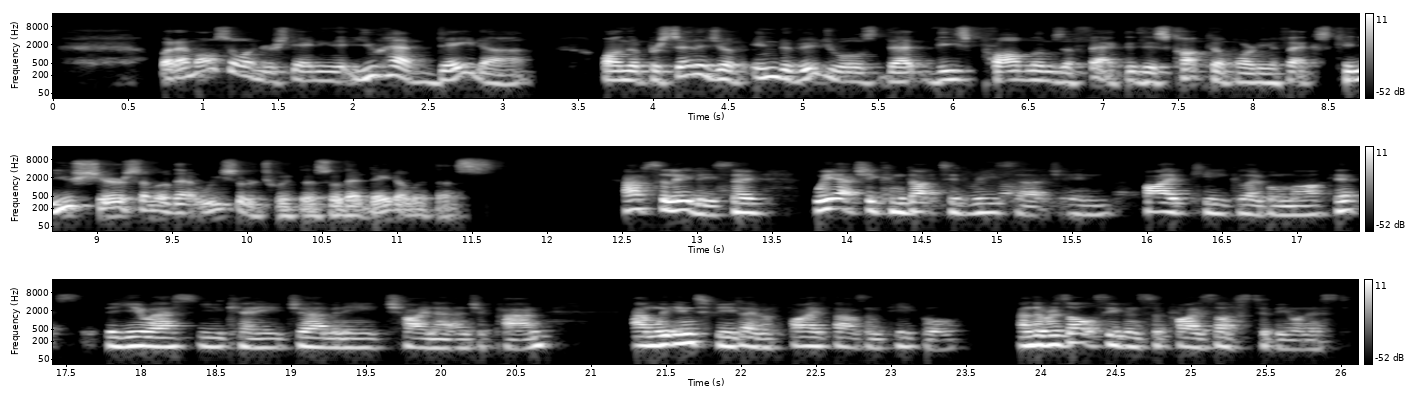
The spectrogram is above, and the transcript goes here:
But I'm also understanding that you have data on the percentage of individuals that these problems affect, this cocktail party effects. Can you share some of that research with us or that data with us? Absolutely. So we actually conducted research in five key global markets the US, UK, Germany, China, and Japan. And we interviewed over 5,000 people. And the results even surprised us, to be honest.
